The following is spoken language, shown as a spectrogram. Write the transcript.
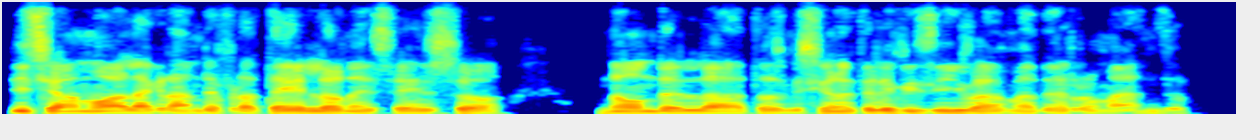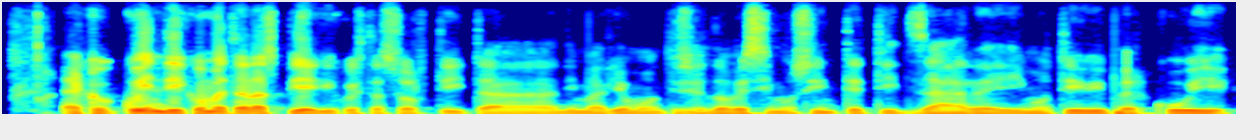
diciamo, alla grande fratello, nel senso non della trasmissione televisiva, ma del romanzo. Ecco, quindi come te la spieghi questa sortita di Mario Monti, se dovessimo sintetizzare i motivi per cui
